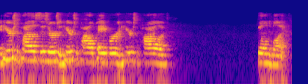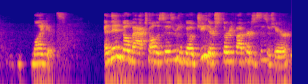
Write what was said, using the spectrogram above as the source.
And here's the pile of scissors, and here's the pile of paper, and here's the pile of fill in the blank blankets. And then go back to all the scissors and go, gee, there's 35 pairs of scissors here.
